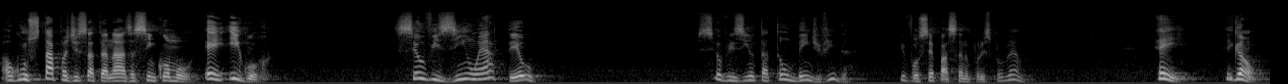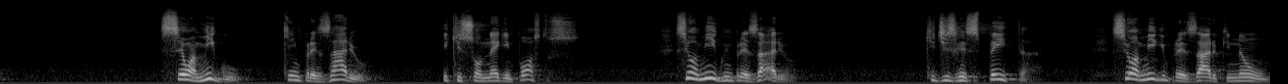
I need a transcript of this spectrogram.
Alguns tapas de Satanás, assim como: Ei, Igor, seu vizinho é ateu. Seu vizinho está tão bem de vida e você passando por esse problema. Ei, Igão, seu amigo, que é empresário e que sonega impostos? Seu amigo empresário que desrespeita? Seu amigo empresário que não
